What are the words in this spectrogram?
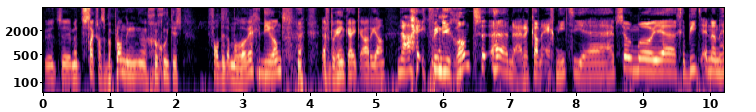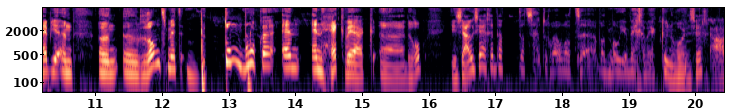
het, eh, met straks als de beplanting eh, gegroeid is, valt dit allemaal wel weg, die rand. Even doorheen kijken, Adriaan. Nou, ik vind die rand, nou, dat kan echt niet. Je hebt zo'n mooi gebied en dan heb je een, een, een rand met betonblokken en, en hekwerk erop. Je zou zeggen dat dat zou toch wel wat, eh, wat mooier weggewerkt kunnen worden, zeg. Ja,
